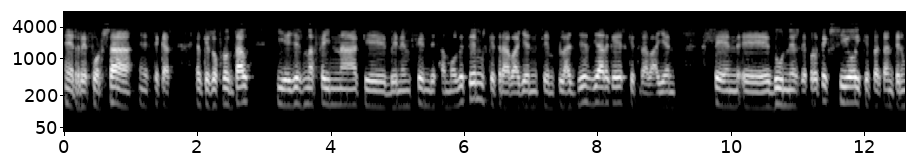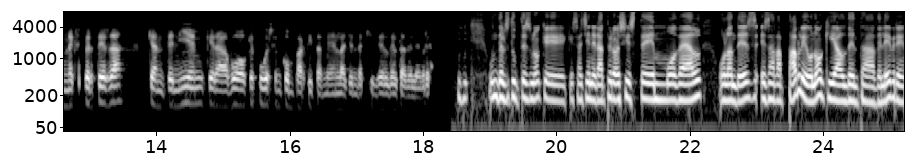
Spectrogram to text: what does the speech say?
eh, reforçar, en aquest cas, el que és el frontal, i ella és una feina que venen fent de fa molt de temps, que treballen fent platges llargues, que treballen fent eh, dunes de protecció i que, per tant, tenen una expertesa que enteníem que era bo que poguessin compartir també amb la gent d'aquí del Delta de l'Ebre. Un dels dubtes no, que, que s'ha generat, però, si este model holandès és adaptable o no aquí al Delta de l'Ebre.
